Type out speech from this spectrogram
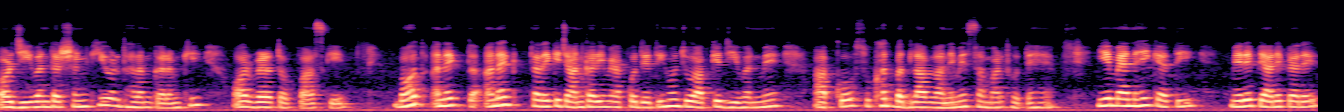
और जीवन दर्शन की और धर्म कर्म की और व्रत उपवास की। बहुत अनेक अनेक तरह की जानकारी मैं आपको देती हूँ जो आपके जीवन में आपको सुखद बदलाव लाने में समर्थ होते हैं। ये मैं नहीं कहती, मेरे प्यारे प्यारे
